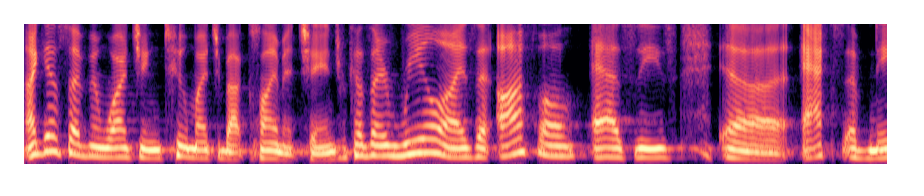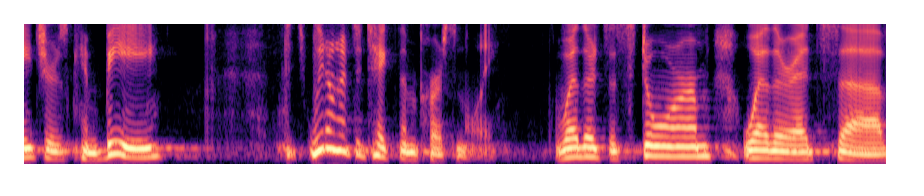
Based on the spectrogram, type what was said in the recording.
I guess I've been watching too much about climate change because I realize that awful as these uh, acts of natures can be, we don't have to take them personally whether it's a storm, whether it's uh,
